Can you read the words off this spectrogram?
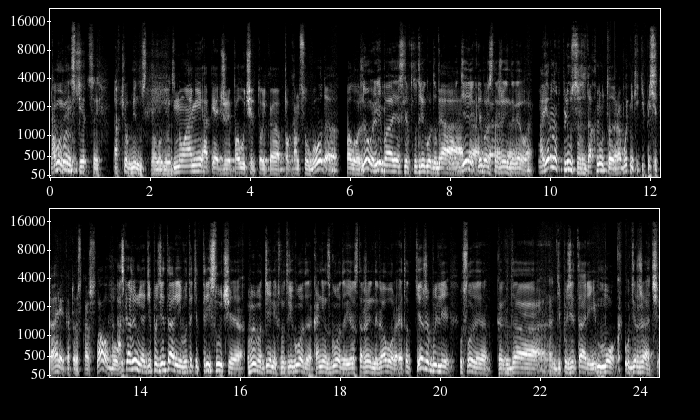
налоговой инспекции. А в чем минус налоговой инспекции? Ну, они, опять же, получат только по концу года положено. Ну, либо, если внутри года да, будет денег, да, либо да, расторжение да, договора. Да. Наверное, в плюс вздохнут работники депозитария, которые скажут, слава богу. А скажи мне, а депозитарии, вот эти три случая, вывод денег внутри года, конец года и расторжение договора, это те же были условия, когда депозитарий мог удержать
